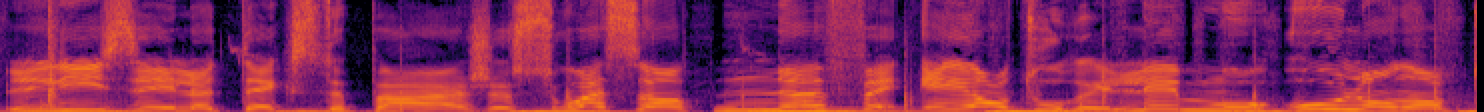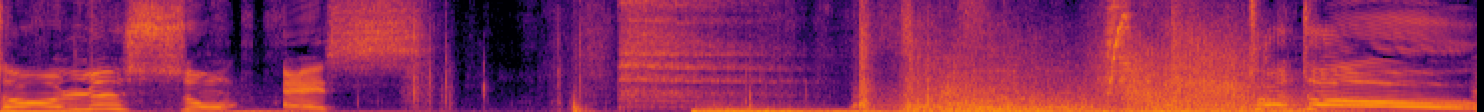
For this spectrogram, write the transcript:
Lisez le texte page 69 et entourez les mots où l'on entend le son S. Toto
